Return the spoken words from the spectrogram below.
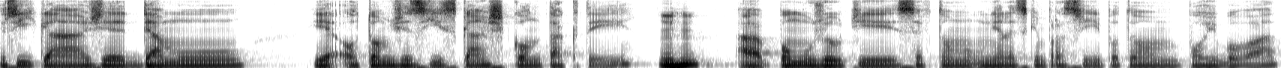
říká, že damu je o tom, že získáš kontakty, mhm. A pomůžou ti se v tom uměleckém prostředí potom pohybovat.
